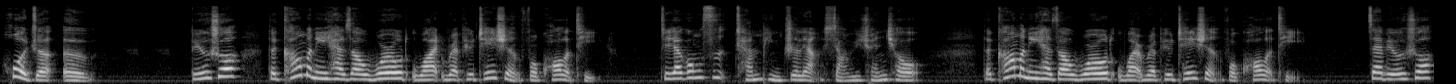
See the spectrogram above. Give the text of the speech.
或者 of。比如说，The company has a worldwide reputation for quality。这家公司产品质量享誉全球。 The company has a worldwide reputation for quality。再比如说，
